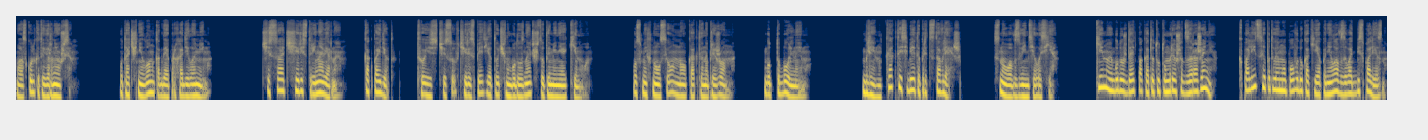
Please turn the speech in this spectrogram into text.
«Во сколько ты вернешься? уточнил он, когда я проходила мимо. «Часа через три, наверное. Как пойдет. То есть часов через пять я точно буду знать, что ты меня кинула. Усмехнулся он, но как-то напряженно, будто больно ему. Блин, как ты себе это представляешь? Снова взвинтилась я. Кину и буду ждать, пока ты тут умрешь от заражения. К полиции по твоему поводу, как я поняла, взывать бесполезно.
